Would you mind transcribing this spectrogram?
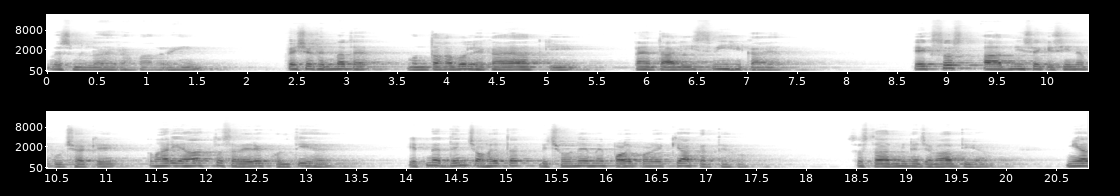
بسم اللہ الرحمن الرحیم۔ پیش خدمت ہے منتخب الحکایات کی پینتالیسویں حکایت۔ ایک سست آدمی سے کسی نے پوچھا کہ تمہاری آنکھ تو سویرے کھلتی ہے، اتنے دن چوہے تک بچھونے میں پڑے پڑے کیا کرتے ہو؟ سست آدمی نے جواب دیا، میاں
